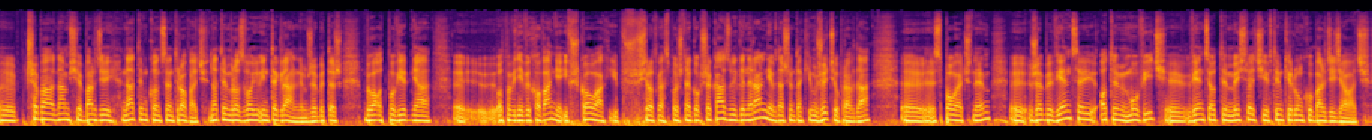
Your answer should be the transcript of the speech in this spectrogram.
y, trzeba nam się bardziej na tym koncentrować, na tym rozwoju integralnym, żeby też była odpowiednia, y, odpowiednie wychowanie i w szkołach, i w środkach społecznego przekazu, i generalnie w naszym takim życiu, prawda, y, społecznym, żeby więcej o tym mówić, więcej o tym myśleć i w tym kierunku bardziej działać.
